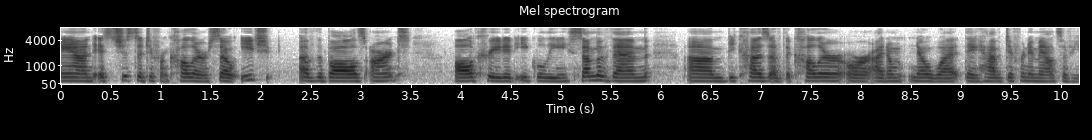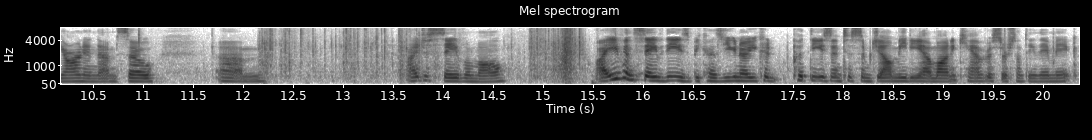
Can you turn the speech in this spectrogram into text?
and it's just a different color. So each of the balls aren't all created equally. Some of them, um, because of the color or I don't know what, they have different amounts of yarn in them. So um, I just save them all. I even save these because, you know, you could put these into some gel medium on a canvas or something. They make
